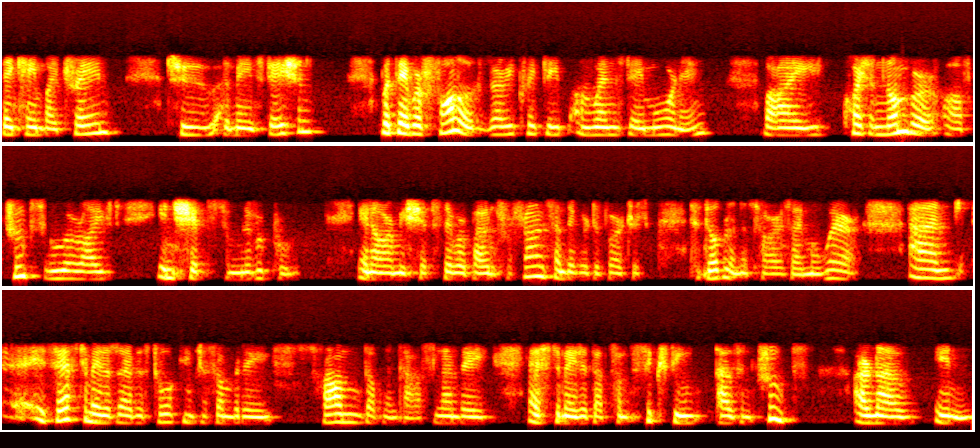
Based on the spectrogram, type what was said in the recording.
They came by train to the main station, but they were followed very quickly on Wednesday morning by quite a number of troops who arrived in ships from Liverpool in army ships. They were bound for France and they were diverted to Dublin, as far as I'm aware. And it's estimated, I was talking to somebody from Dublin Castle, and they estimated that some 16,000 troops are now in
